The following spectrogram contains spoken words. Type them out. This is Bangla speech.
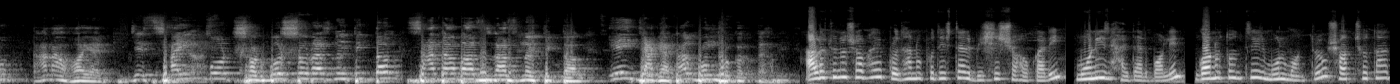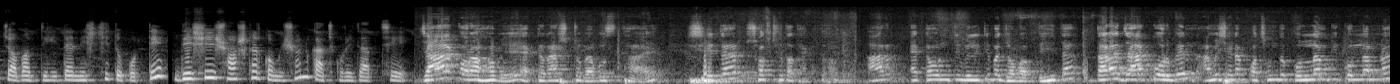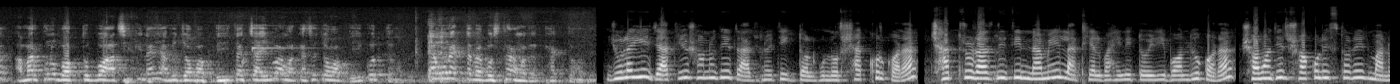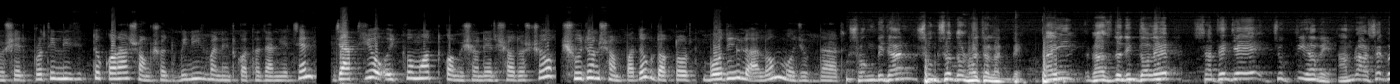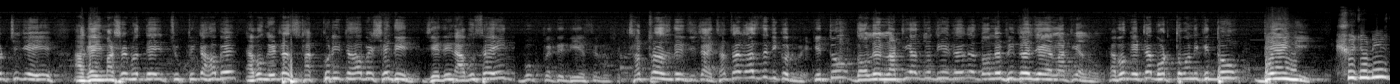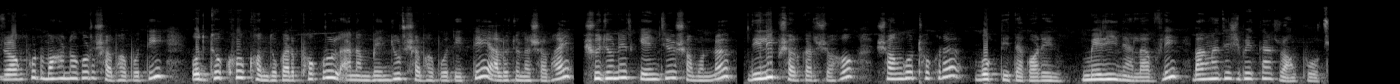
আনা হয় আর কি। যে সাইনবোর্ড সর্বস্ব রাজনৈতিক দল চাঁদাবাজ রাজনৈতিক দল এই জায়গাটা বন্ধ করতে হবে। আলোচনা সভায় প্রধান উপদেষ্টার বিশেষ সহকারী মনির হায়দার বলেন গণতন্ত্রের মূল মন্ত্র স্বচ্ছতা জবাবদিহিতা নিশ্চিত করতে দেশে সংস্কার কমিশন কাজ করে যাচ্ছে। যা করা হবে একটা রাষ্ট্র ব্যবস্থায় সেটার স্বচ্ছতা থাকতে হবে। আর অ্যাকাউন্টেবিলিটি বা জবাবদিহিতা, তারা যা করবেন, আমি সেটা পছন্দ করলাম কি করলাম না, আমার কোনো বক্তব্য আছে কি নাই, আমি জবাবদিহিতা চাইব, আমার কাছে জবাবদিহি করতে হবে। এমন একটা ব্যবস্থা আমাদের থাকতে হবে। জুলাইয়ে জাতীয় সনদের রাজনৈতিক দলগুলোর স্বাক্ষর করা, ছাত্র রাজনীতির নামে লাঠিয়াল বাহিনী তৈরি বন্ধ করা, সমাজের সকল স্তরের মানুষের প্রতিনিধিত্ব করা, সংসদ বিনির্মাণের কথা জানিয়েছেন জাতীয় ঐক্যমত কমিশনের সদস্য সুজন সম্পাদক ডক্টর বদিউল আলম মজুমদার। সংবিধান সংশোধন হতে লাগবে। তাই রাজনৈতিক দলের সাথে যে চুক্তি হবে আমরা আশা করছি যে আগামী মাসের মধ্যে এই চুক্তিটা হবে এবং এটা স্বাক্ষরিত হবে সেদিন যেদিন আবু সাইদ বুক পেতে দিয়েছিল ছাত্র রাজনীতি চায় ছাত্র রাজনীতি করবে। কিন্তু দলের লাঠিয়াল যদি হয়, দলের ভিতরে যে লাঠিয়াল এবং এটা বর্তমানে কিন্তু বেআইনি। সুজনের রংপুর মহানগর সভাপতি, অধ্যক্ষ খন্দকার ফখরুল আনাম বেঞ্জুর সভাপতিত্বে আলোচনা সভায় সুজনের কেন্দ্রীয় সমন্বয়ক দিলীপ সরকার সহ সংগঠকরা বক্তৃতা করেন। মেরিনা লাভলি, বাংলাদেশ বেতার, রংপুর।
